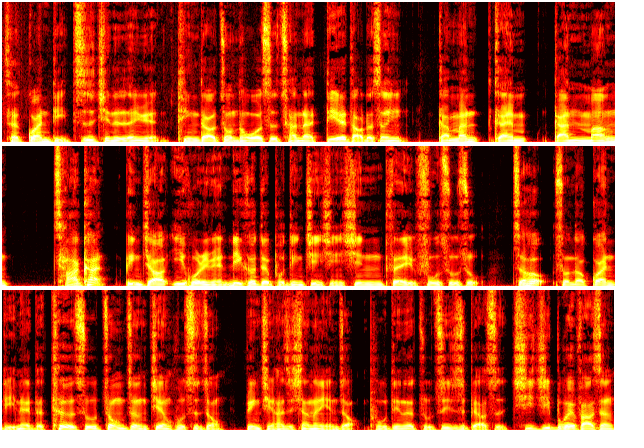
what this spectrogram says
在官邸执勤的人员听到总统卧室传来跌倒的声音，赶忙赶赶忙查看，并叫医护人员立刻对普丁进行心肺复苏术，之后送到官邸内的特殊重症监护室中。病情还是相当严重。普丁的主治医师表示，奇迹不会发生，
